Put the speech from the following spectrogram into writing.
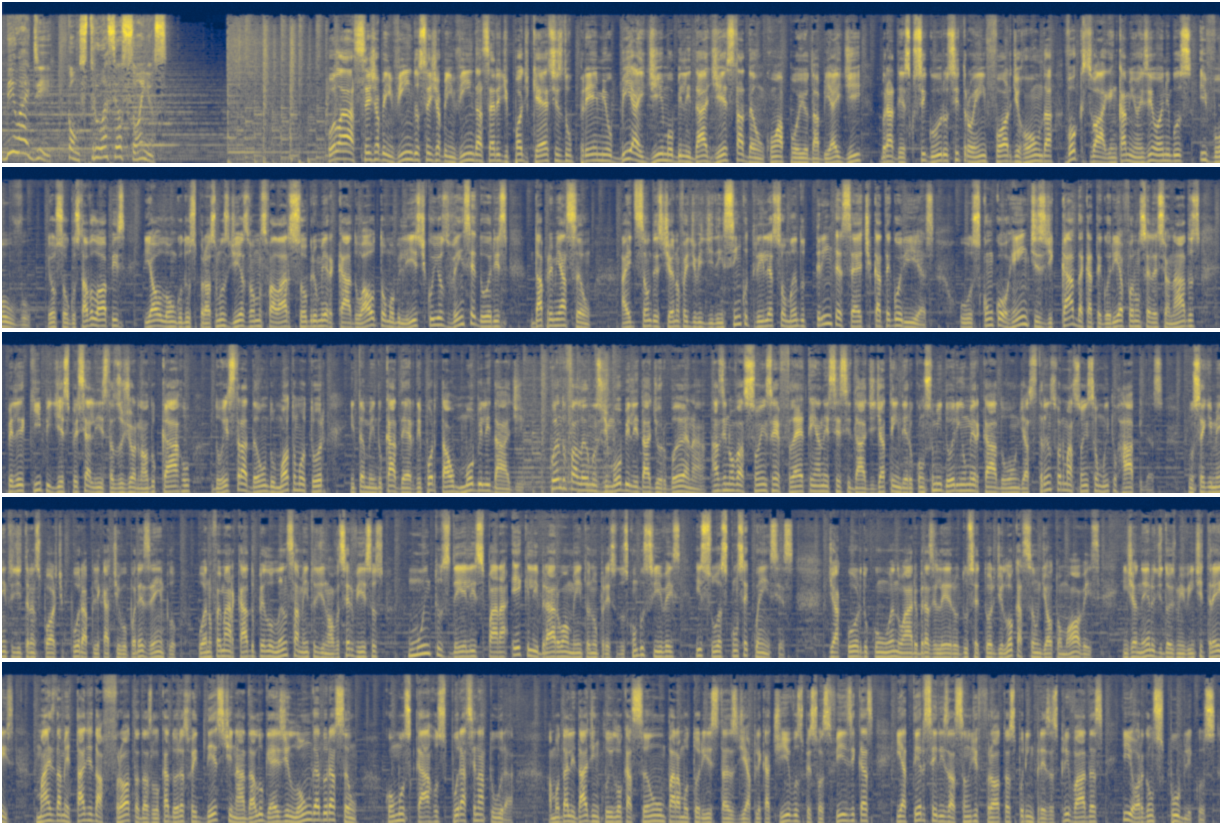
BYD, construa seus sonhos. Olá, seja bem-vindo, seja bem-vinda à série de podcasts do Prêmio BID Mobilidade Estadão, com apoio da BID, Bradesco Seguro, Citroën, Ford, Honda, Volkswagen Caminhões e Ônibus e Volvo. Eu sou Gustavo Lopes e ao longo dos próximos dias vamos falar sobre o mercado automobilístico e os vencedores da premiação. A edição deste ano foi dividida em cinco trilhas, somando 37 categorias. Os concorrentes de cada categoria foram selecionados pela equipe de especialistas do Jornal do Carro, do Estradão, do Motomotor e também do caderno e portal Mobilidade. Quando falamos de mobilidade urbana, as inovações refletem a necessidade de atender o consumidor em um mercado onde as transformações são muito rápidas. No segmento de transporte por aplicativo, por exemplo, o ano foi marcado pelo lançamento de novos serviços, muitos deles para equilibrar o aumento no preço dos combustíveis e suas consequências. De acordo com o Anuário Brasileiro do Setor de Locação de Automóveis, em janeiro de 2023, mais da metade da frota das locadoras foi destinada a aluguéis de longa duração, como os carros por assinatura. A modalidade inclui locação para motoristas de aplicativos, pessoas físicas e a terceirização de frotas por empresas privadas e órgãos públicos.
